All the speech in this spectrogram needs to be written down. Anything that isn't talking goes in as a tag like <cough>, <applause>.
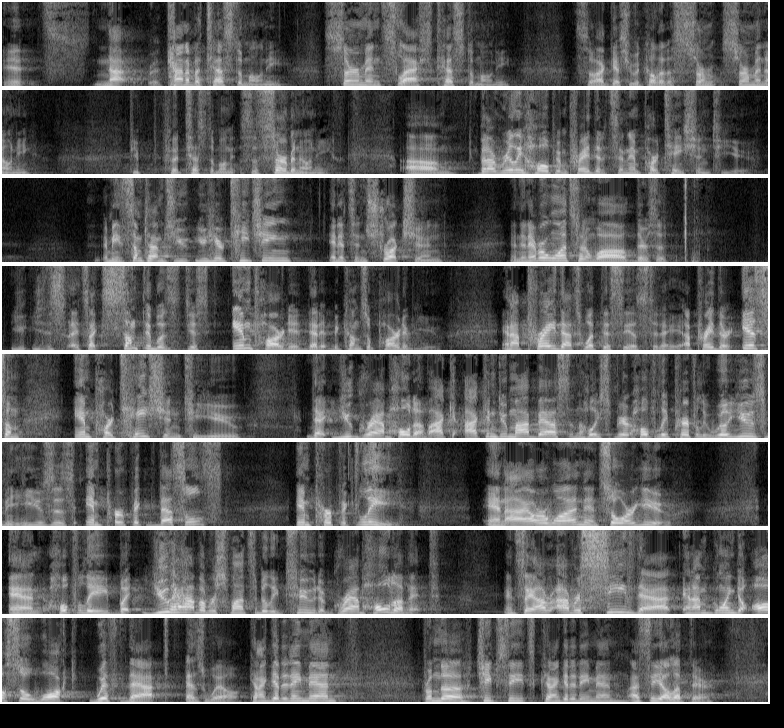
It's not kind of a testimony, sermon slash testimony. So I guess you would call it a serm- sermonony. If you put testimony, it's a sermonony. Um, but I really hope and pray that it's an impartation to you. I mean, sometimes you, you hear teaching and it's instruction, and then every once in a while there's a, you, just, it's like something was just imparted that it becomes a part of you. And I pray that's what this is today. I pray there is some impartation to you that you grab hold of. I, I can do my best, and the Holy Spirit, hopefully, prayerfully, will use me. He uses imperfect vessels imperfectly. And I are one, and so are you. And hopefully, but you have a responsibility too to grab hold of it and say, I, I receive that, and I'm going to also walk with that as well. Can I get an amen? From the cheap seats, can I get an amen? I see y'all up there.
